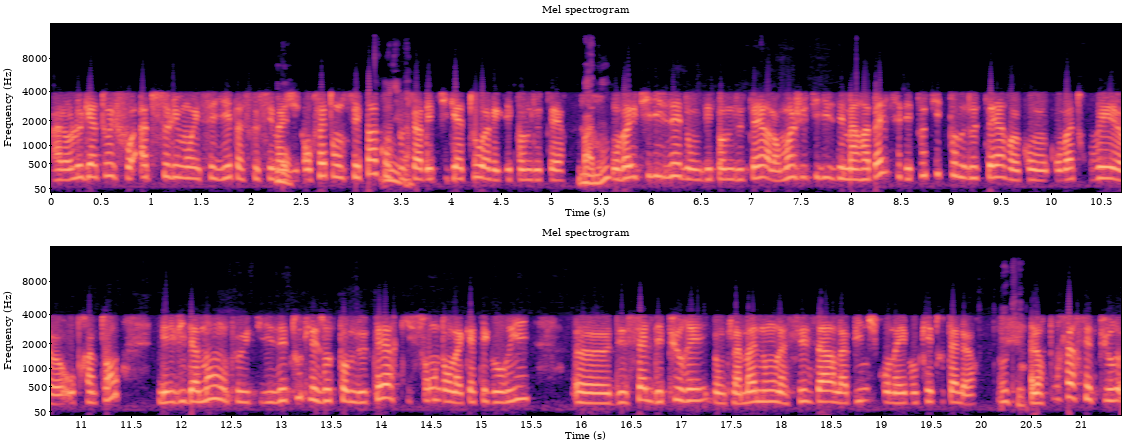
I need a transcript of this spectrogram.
Alors le gâteau, il faut absolument essayer parce que c'est Bon. magique. En fait, on ne sait pas On qu'on peut va. faire des petits gâteaux avec des pommes de terre. Bah non. On va utiliser donc des pommes de terre. Alors moi, j'utilise des marabelles. C'est des petites pommes de terre euh, qu'on qu'on va trouver euh, au printemps. Mais évidemment, on peut utiliser toutes les autres pommes de terre qui sont dans la catégorie euh, des celles des purées. Donc la Manon, la César, la Binge qu'on a évoqué tout à l'heure. Ok. Alors pour faire cette purée,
